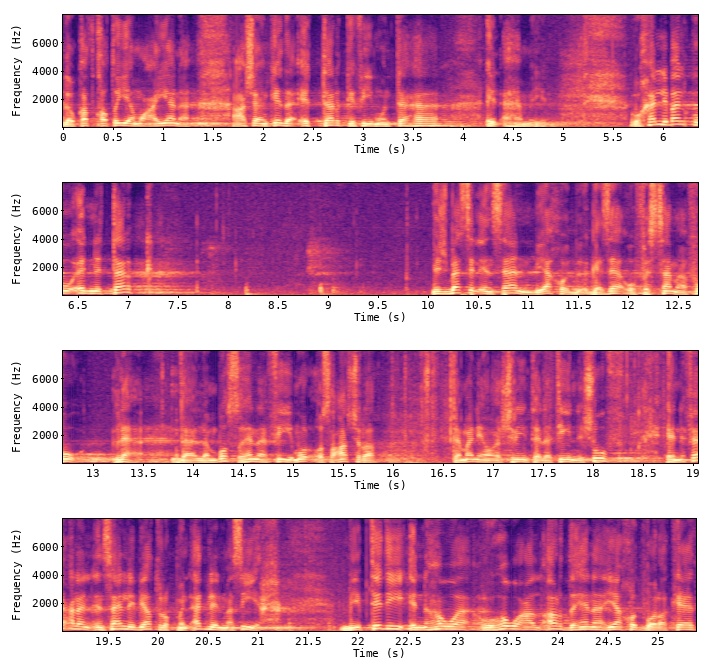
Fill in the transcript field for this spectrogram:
لو كانت خطية معينة. عشان كده الترك في منتهى الأهمية. وخلي بالكم أن الترك مش بس الإنسان بياخد جزاؤه في السماء فوق لا ده لما نبص هنا في مرقس 10 28 30 نشوف إن فعلا الإنسان اللي بيترك من أجل المسيح بيبتدي إن هو وهو على الأرض هنا ياخد بركات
